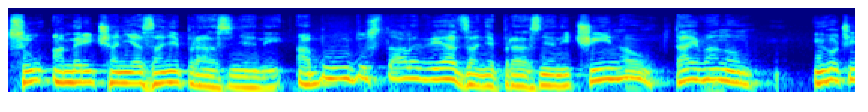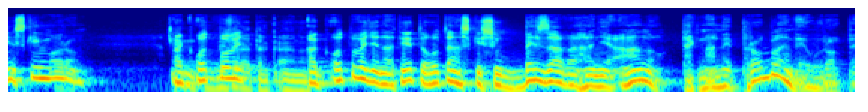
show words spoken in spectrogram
Sú Američania zanepráznení a budú stále viac zanepráznení Čínou, Tajvanom, Juhočínskym morom? Ak, odpoved- tak, ak odpovede na tieto otázky sú bez zaváhania áno, tak máme problém v Európe.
